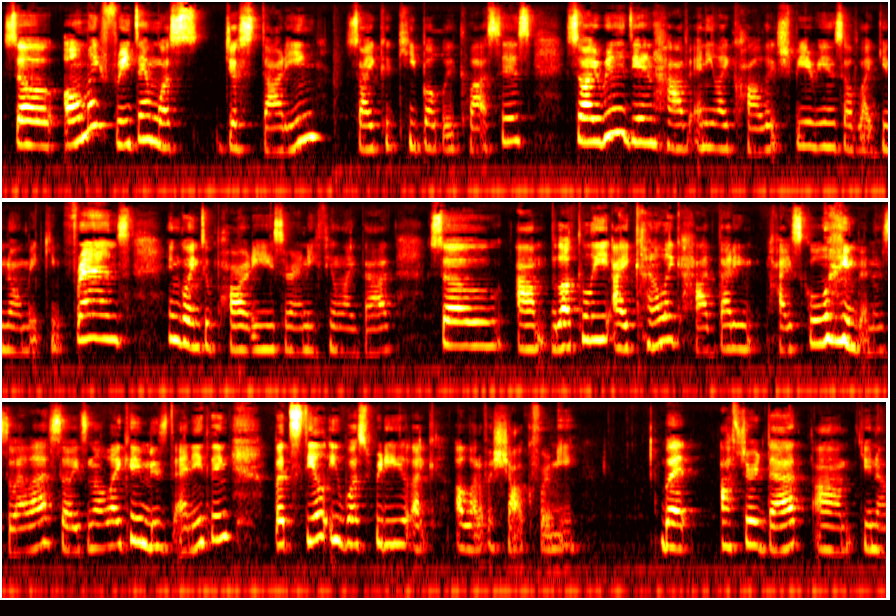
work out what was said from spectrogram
So all my free time was just studying so I could keep up with classes. So I really didn't have any like college experience of like, you know, making friends and going to parties or anything like that. So um, luckily I kind of like had that in high school in Venezuela. So it's not like I missed anything, but still it was pretty like a lot of a shock for me. But after that, um, you know,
